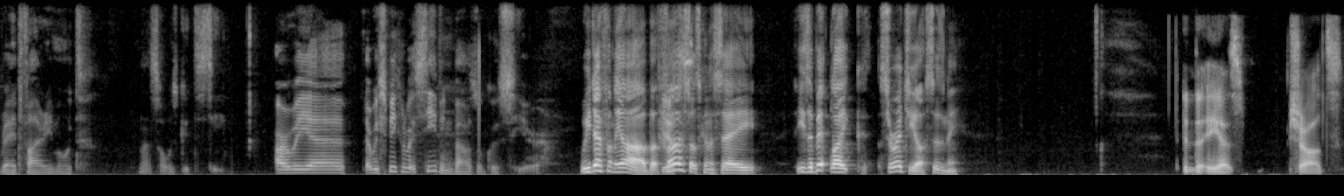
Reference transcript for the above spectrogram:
red fiery mode. That's always good to see. Are we uh, are we speaking about saving Bazelgeuse here? We definitely are, but Yes. first I was going to say he's a bit like Seregios, isn't he? In that he has shards.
